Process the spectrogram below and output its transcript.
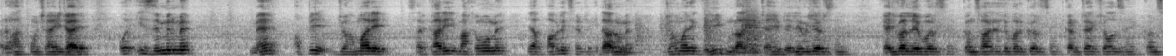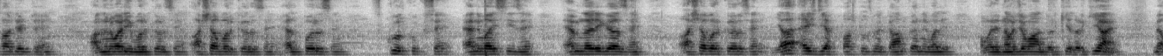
राहत पहुँचाई जाए। और इस ज़मीन में मैं अपने जो हमारे सरकारी महकमों में या पब्लिक सेक्टर इदारों में जो हमारे गरीब मुलाजिम, चाहे डेली वेजर्स हैं कैजुअल लेबर्स हैं कंसल्टेंट वर्कर्स हैं कंट्रेक्चुअल्स हैं कंसल्टेंट हैं आंगनवाड़ी वर्कर्स हैं, आशा वर्कर्स हैं हेल्पर्स हैं स्कूल कुक्स हैं एन वाई हैं एम नरेगाज हैं, आशा वर्कर्स हैं, या एच डी एफ़ हॉस्पिटल्स में काम करने वाले हमारे नौजवान लड़के, लड़कियाँ हैं। मैं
